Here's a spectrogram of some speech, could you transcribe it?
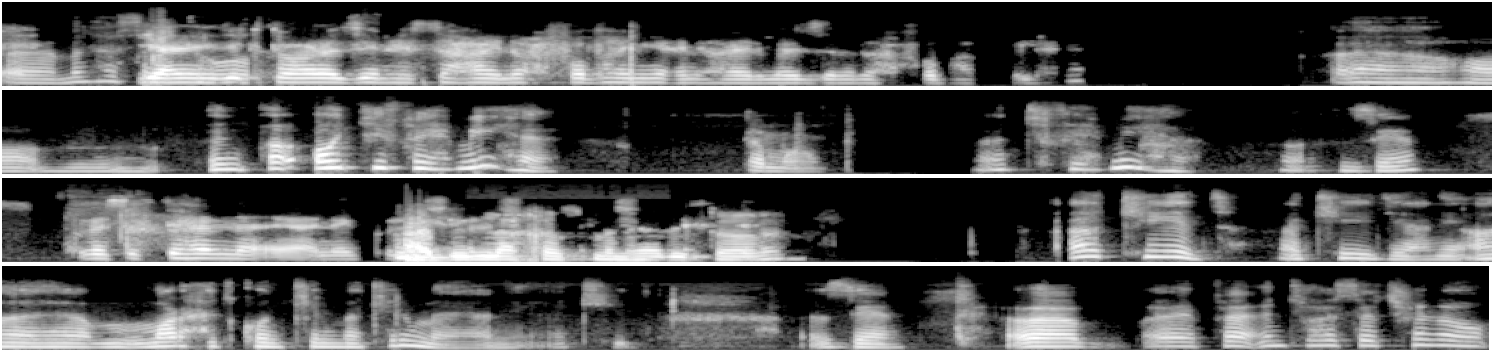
آه من هسه يعني دكتورة زين هسه هاي نحفظهن يعني هاي الملزمة نحفظها كلها. آه أو انت فهميها تمام. انت فهميها آه، زين. بس افتهمنا يعني كل عدل شيء. لخص منها دكتورة؟ أكيد أكيد يعني. آه ما راح تكون كلمة كلمة يعني أكيد. زين. آه آه، فانتوا هسه شنو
